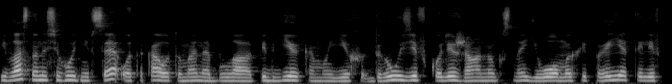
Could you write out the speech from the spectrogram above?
І власне на сьогодні все. Отака от у мене була підбірка моїх друзів, коліжанок, знайомих і приятелів,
